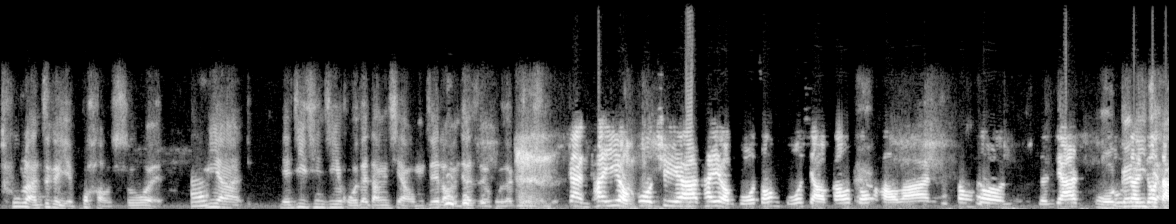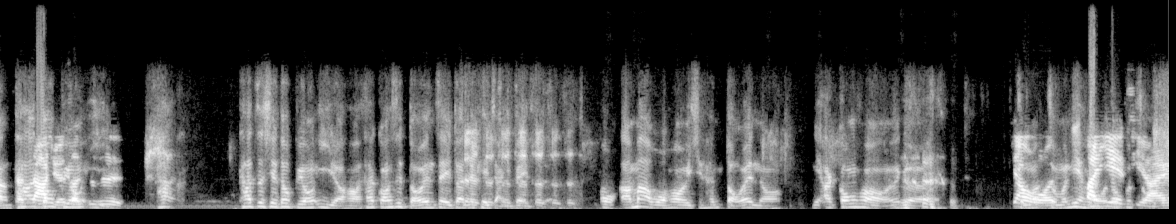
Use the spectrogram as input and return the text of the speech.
突然这个也不好说哎、啊米娅年纪轻轻活在当下，我们这些老人家只能活在过去。但，他也有过去啊，他也有国中、国小、高中，好吗？你动动人家我跟你讲，他大学生，都不用译，是不是？他他这些都不用译了哈，他光是抖音这一段就可以讲一辈子了。这这这哦，阿妈我吼以前很抖音哦，你阿公吼那个 叫我怎么念半夜起来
